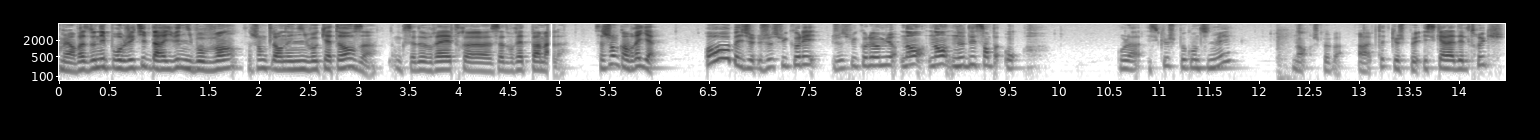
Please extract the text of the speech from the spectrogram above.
Mais on va se donner pour objectif d'arriver niveau 20, sachant que là on est niveau 14, donc ça devrait être, euh, ça devrait être pas mal. Sachant qu'en vrai, il y a. Oh, bah je, je, suis collé, je suis collé au mur. Non, non, ne descends pas. Oh, oh là, est-ce que je peux continuer? Non, je peux pas. Peut-être que je peux escalader le truc.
